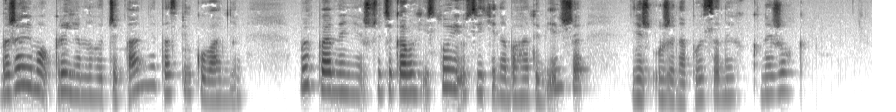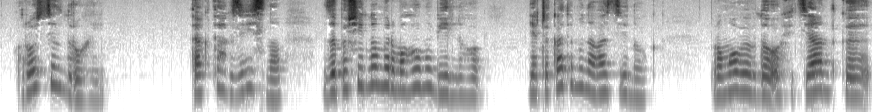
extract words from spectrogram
Бажаємо приємного читання та спілкування. Ми впевнені, що цікавих історій у світі набагато більше, ніж уже написаних книжок. Розділ другий. Так, так, звісно, запишіть номер мого мобільного. Я чекатиму на вас дзвінок, промовив до офіціантки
